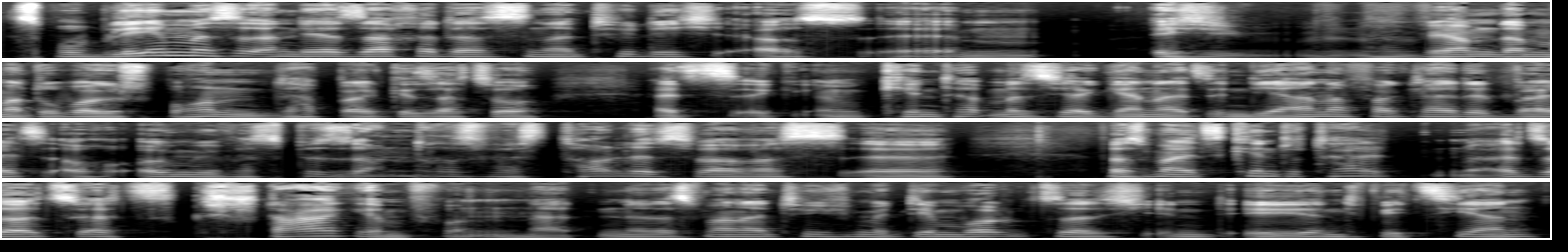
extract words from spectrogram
Das Problem ist an der Sache, dass natürlich aus, ähm, ich, wir haben da mal drüber gesprochen und habe halt gesagt, so, als äh, Kind hat man sich ja gerne als Indianer verkleidet, weil es auch irgendwie was Besonderes, was Tolles war, was, äh, was man als Kind total, also als, als stark empfunden hat. Ne? Das war natürlich, mit dem wollten sie sich identifizieren.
